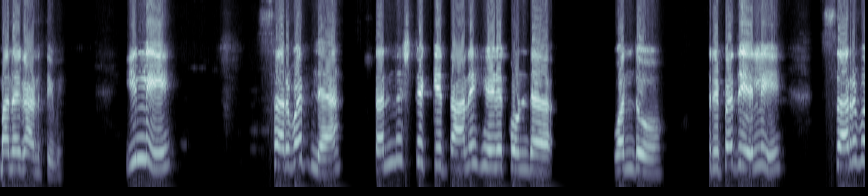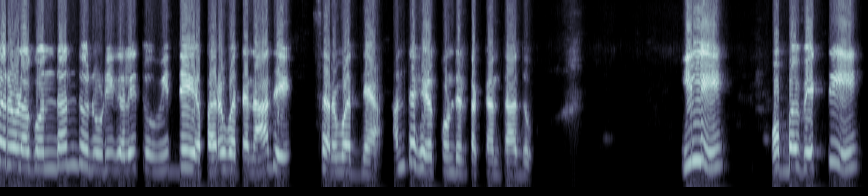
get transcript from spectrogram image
ಮನಗಾಣ್ತೀವಿ. ಇಲ್ಲಿ ಸರ್ವಜ್ಞ ತನ್ನಷ್ಟಕ್ಕೆ ತಾನೇ ಹೇಳಿಕೊಂಡ ಒಂದು ತ್ರಿಪದಿಯಲ್ಲಿ ಸರ್ವರೊಳಗೊಂದೊಂದು ನುಡಿಗಳಿತು ವಿದ್ಯೆಯ ಪರ್ವತನಾದೆ ಸರ್ವಜ್ಞ ಅಂತ ಹೇಳ್ಕೊಂಡಿರ್ತಕ್ಕಂಥದ್ದು. ಇಲ್ಲಿ ಒಬ್ಬ ವ್ಯಕ್ತಿ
